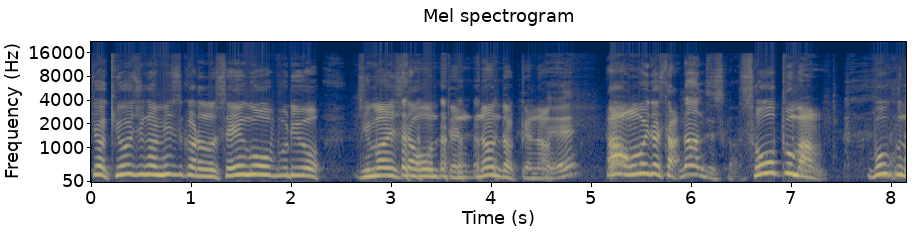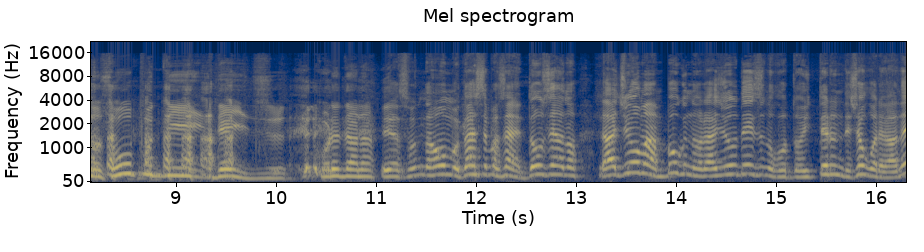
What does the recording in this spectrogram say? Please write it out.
じゃあ教授が自らの整合ぶりを自慢した本ってなんだっけな。え？あ思い出した。何ですか？ソープマン。僕のソープディデイズ。これだな。いやそんな本も出してません。どうせあのラジオマン僕のラジオデイズのことを言ってるんでしょ？これはね。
